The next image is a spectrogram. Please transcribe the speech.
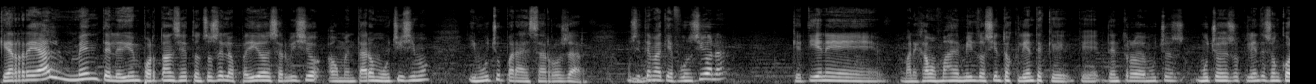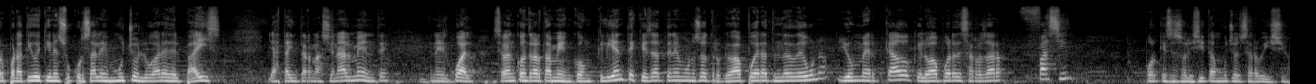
que realmente le dio importancia a esto. Entonces los pedidos de servicio aumentaron muchísimo y mucho para desarrollar. Un sistema que funciona, que tiene, manejamos más de 1.200 clientes que, dentro de muchos, muchos de esos clientes son corporativos y tienen sucursales en muchos lugares del país y hasta internacionalmente, en el cual se va a encontrar también con clientes que ya tenemos nosotros que va a poder atender de una y un mercado que lo va a poder desarrollar fácil porque se solicita mucho el servicio.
